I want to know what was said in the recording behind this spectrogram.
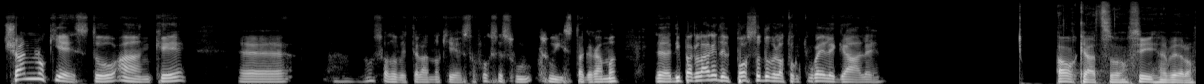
ci hanno chiesto anche, eh, non so dove te l'hanno chiesto, forse su, su Instagram, eh, di parlare del posto dove la tortura è legale. Oh cazzo, sì, è vero.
